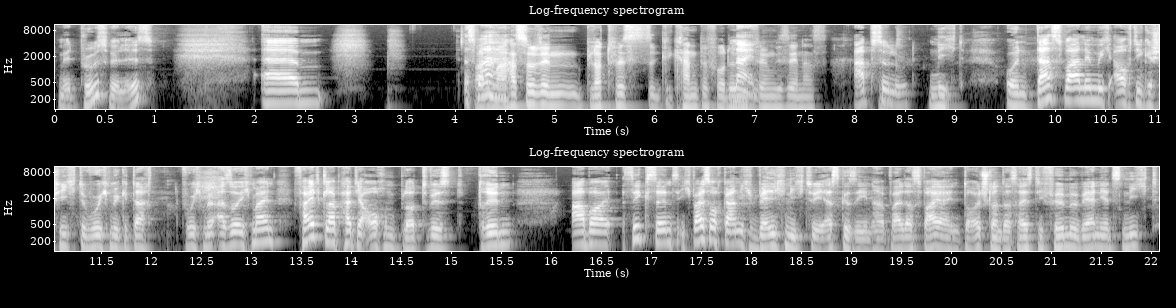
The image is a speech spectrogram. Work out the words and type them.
mit Bruce Willis. Ähm, Warte war, mal, hast du den Plot-Twist gekannt, bevor du nein, den Film gesehen hast? Absolut nicht. Und das war nämlich auch die Geschichte, wo ich mir gedacht, wo ich mir, also ich meine, Fight Club hat ja auch einen Plot-Twist drin, aber Six Sense, ich weiß auch gar nicht, welchen ich zuerst gesehen habe, weil das war ja in Deutschland. Das heißt, die Filme werden jetzt nicht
